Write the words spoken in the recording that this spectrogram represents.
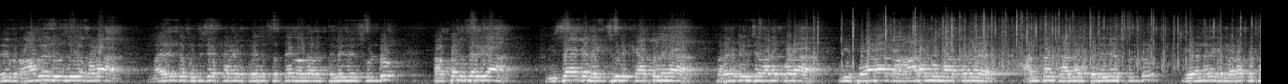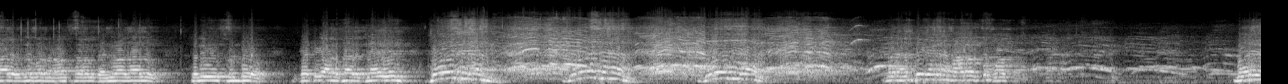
రేపు రాబోయే రోజుల్లో కూడా మరింత బుద్ధి చెప్పడానికి ప్రజలు సిద్ధంగా ఉండాలని తెలియజేసుకుంటూ తప్పనిసరిగా విశాఖ ఎగ్జిక్యూటివ్ క్యాపిటల్గా ప్రకటించే వరకు కూడా ఈ పోరాటం ఆరంభం మాత్రమే అంతం కాదని తెలియజేస్తుంటూ మీ అందరికీ మరొకసారి ఉదయపూర్వక నమస్కారాలు ధన్యవాదాలు తెలియజేస్తుంటూ గట్టిగా ఒకసారి జై హింద్ జై జగన్ జై జగన్ జై జగన్. మరి అంతేగానే మాట్లాడుతూ పోతాం. మరి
